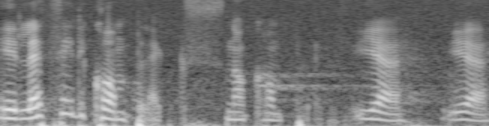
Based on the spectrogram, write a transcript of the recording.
Uh, let's say the complex, not complex. Yeah, yeah.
